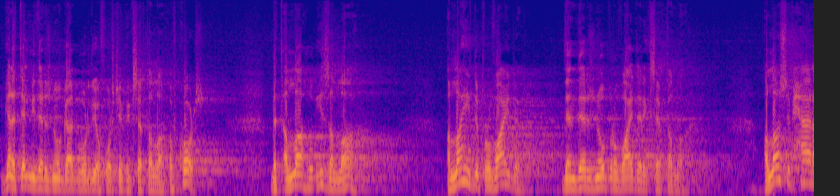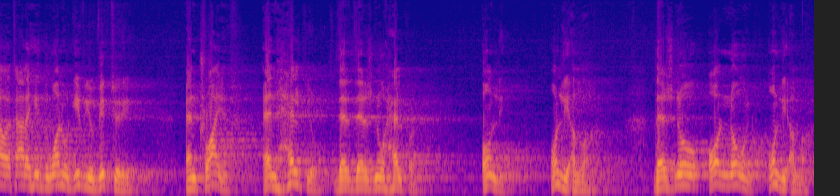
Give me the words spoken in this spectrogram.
You're going to tell me there is no God worthy of worship except Allah. Of course. But Allah who is Allah. Allah is the provider. Then there is no provider except Allah. Allah subhanahu wa ta'ala, He's the one who give you victory and triumph and help you. There, there is no helper. Only, only Allah. There's no all-knowing, only Allah.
